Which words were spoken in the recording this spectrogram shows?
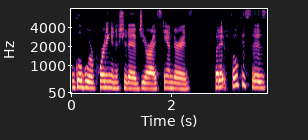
the Global Reporting Initiative, GRI standards, but it focuses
